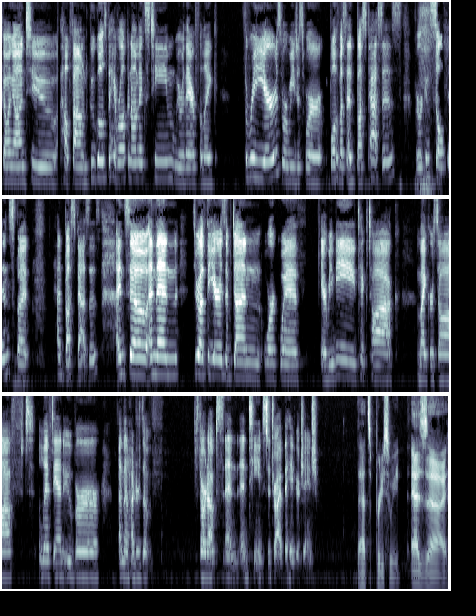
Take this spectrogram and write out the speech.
going on to help found Google's behavioral economics team. We were there for like three years where we just were both of us had bus passes. We were consultants, but had bus passes. And so and then throughout the years I've done work with Airbnb, TikTok, Microsoft, Lyft and Uber, and then hundreds of startups and, and teams to drive behavior change. That's pretty sweet. As a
